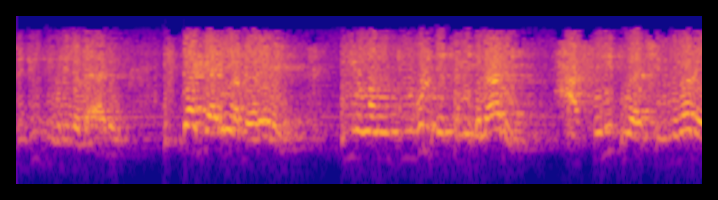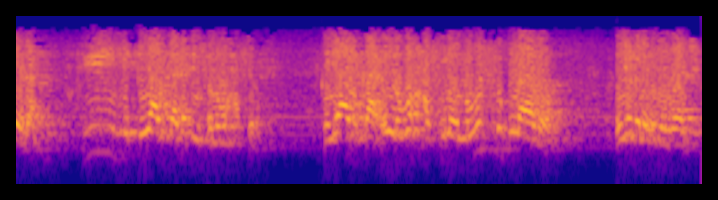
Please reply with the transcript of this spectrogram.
sujuudi weli lama aadan istaaggaa in la dheeraynayo iyo wajuubul itmi'naani xasilid waajibnimadeeda fiihi qiyaamkaa dhexdiisa lagu xasilo qiyaamkaa in lagu xasilo lagu sugnaado iyadana inay waajib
